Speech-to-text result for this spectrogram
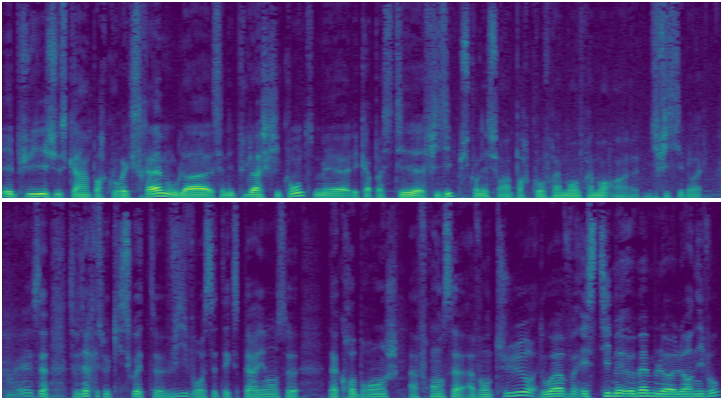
et puis jusqu'à un parcours extrême où là, ce n'est plus l'âge qui compte, mais euh, les capacités euh, physiques, puisqu'on est sur un parcours vraiment, vraiment euh, difficile. Ouais. Ouais, ça, ça veut dire que ceux qui souhaitent vivre cette expérience d'acrobranche à France Aventure doivent estimer eux-mêmes le- leur niveau?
